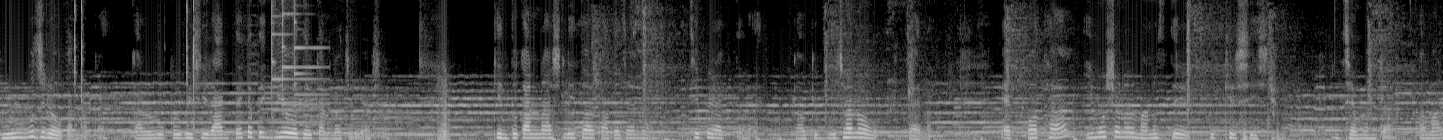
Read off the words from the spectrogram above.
ভুল বুঝলেও কান্না পায়। কারোর উপর বেশি রাগ দেখাতে গিয়েও এদের কান্না চলে আসে। কিন্তু কান্না আসলেই তো আর কাঁদা যায় না, চেপে রাখতে হয়। কাউকে বোঝানো যায় না। এক কথা ইমোশনাল মানুষদের দুঃখের শেষ যেমনটা আমার।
